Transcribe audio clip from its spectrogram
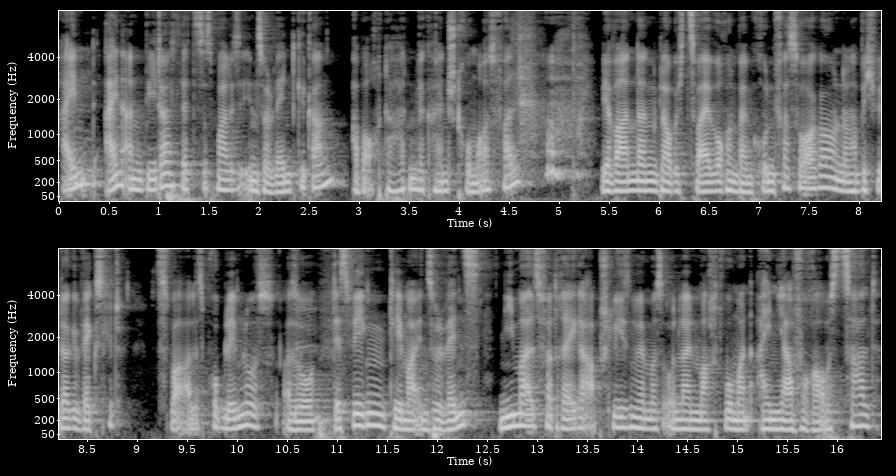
Ein, ein Anbieter, letztes Mal ist insolvent gegangen, aber auch da hatten wir keinen Stromausfall. Wir waren dann, glaube ich, zwei Wochen beim Grundversorger und dann habe ich wieder gewechselt es war alles problemlos. Also mhm. deswegen Thema Insolvenz, niemals Verträge abschließen, wenn man es online macht, wo man ein Jahr vorauszahlt.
